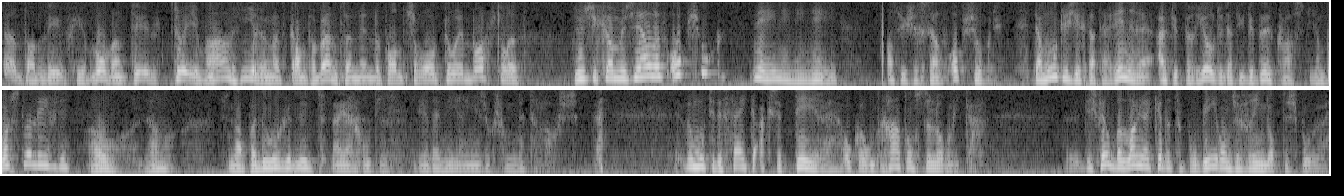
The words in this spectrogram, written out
ja, dan leef je momenteel tweemaal hier in het kampement en in de panzerauto in Borstelen. Dus ik kan mezelf opzoeken. Nee, nee, nee, nee. Als u zichzelf opzoekt, dan moet u zich dat herinneren uit de periode dat u de beuk was die in Borstelen leefde. Oh, nou, snappen doe ik het niet. Nou ja, goed, die, redenering is ook zo nutteloos. We moeten de feiten accepteren, ook al ontgaat ons de logica. Het is veel belangrijker dat we proberen onze vrienden op te sporen.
